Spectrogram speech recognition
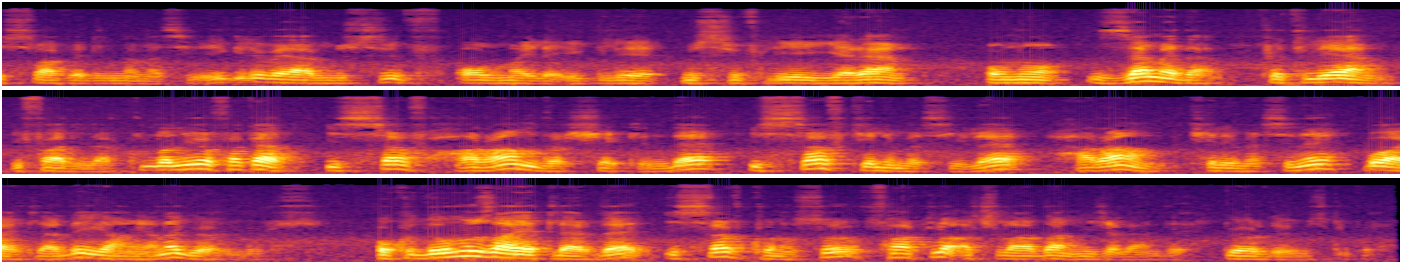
israf edilmemesiyle ilgili veya müsrif olmayla ilgili, müsrifliği yeren, onu zemeden, kötüleyen ifadeler kullanıyor. Fakat israf haramdır şeklinde israf kelimesiyle haram kelimesini bu ayetlerde yan yana görüyoruz. Okuduğumuz ayetlerde israf konusu farklı açılardan incelendi gördüğümüz gibi.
